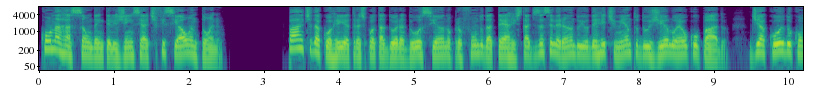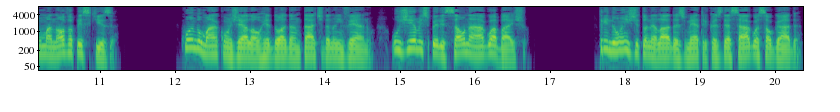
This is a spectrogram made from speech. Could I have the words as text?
Com narração da inteligência artificial Antônio. Parte da correia transportadora do oceano profundo da Terra está desacelerando e o derretimento do gelo é o culpado, de acordo com uma nova pesquisa. Quando o mar congela ao redor da Antártida no inverno, o gelo expele sal na água abaixo. Trilhões de toneladas métricas dessa água salgada,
